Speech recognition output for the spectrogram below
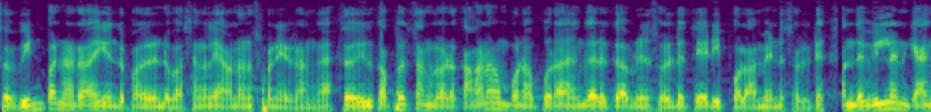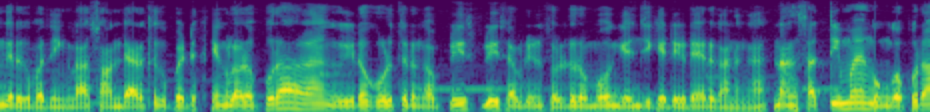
ஸோ வின் பண்ணடா இந்த பதினெண்டு பசங்களையும் அனௌன்ஸ் பண்ணிடுறாங்க. ஸோ இதுக்கப்புறம் தங்களோட காணாமல் போன புறா எங்கே இருக்குது அப்படின்னு சொல்லிட்டு தேடி போகலாமேன்னு சொல்லிட்டு அந்த வில்லன் கேங் இருக்குது பார்த்தீங்களா ஸோ அந்த இடத்துக்கு போயிட்டு எங்களோட புறாவெல்லாம் எங்ககிட்ட கொடுத்துருங்க. ப்ளீஸ் ப்ளீஸ் அப்படின்னு சொல்லிட்டு ரொம்பவும் கெஞ்சி கேட்டுக்கிட்டே இருக்கானுங்க. நாங்கள் சத்தியமாக எங்கள் உங்கள் புறா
